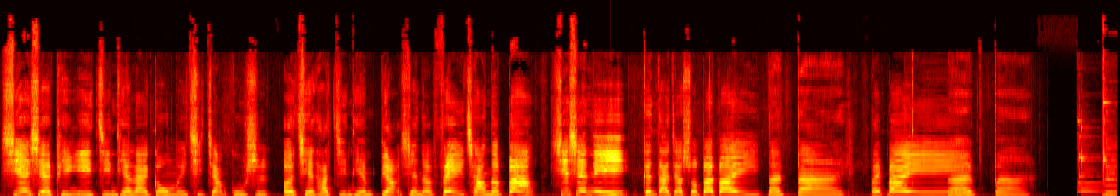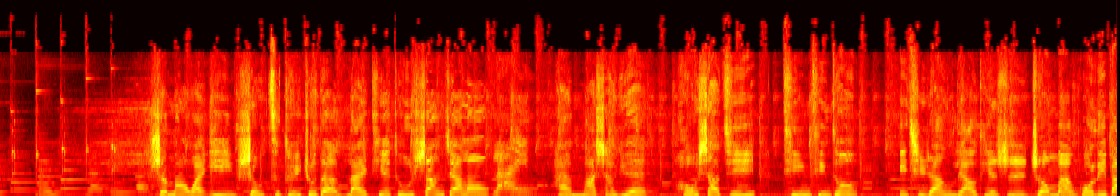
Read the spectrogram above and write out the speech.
谢谢品艺今天来跟我们一起讲故事，而且他今天表现的非常的棒，谢谢你，跟大家说拜拜，拜拜，拜拜，拜拜。神马玩意首次推出的赖贴图上架喽！来，和马小月、侯小吉、婷婷兔一起让聊天室充满活力吧！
